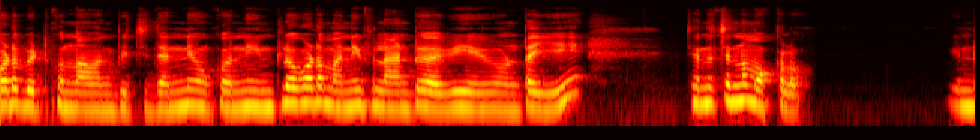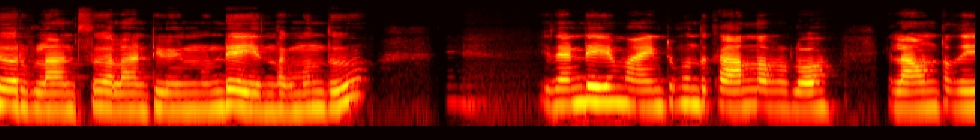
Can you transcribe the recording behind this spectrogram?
కూడా పెట్టుకుందాం అనిపించింది అన్నీ కొన్ని ఇంట్లో కూడా మనీ ప్లాంట్ అవి ఇవి ఉంటాయి. చిన్న చిన్న మొక్కలు. ఇండోర్ ప్లాంట్స్ అలాంటివి ఉండే ఇంతకుముందు. ఇదండి మా ఇంటి ముందు కార్నర్‌లో ఇలా ఉంటుంది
